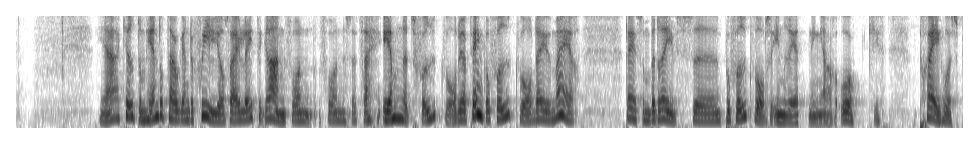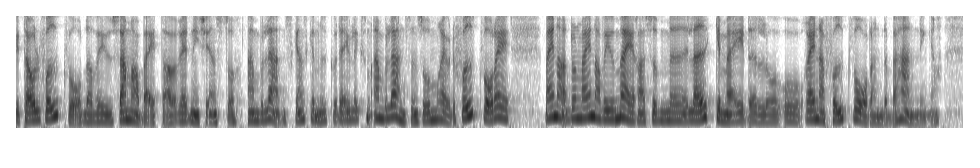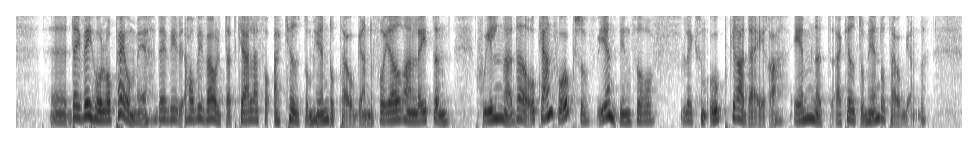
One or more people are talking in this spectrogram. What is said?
Ja, akut omhändertagande skiljer sig lite grann från, från så att säga ämnet sjukvård. Jag tänker sjukvård, är ju mer det som bedrivs eh, på sjukvårdsinrättningar och prehospital sjukvård där vi ju samarbetar, räddningstjänst och ambulans ganska mycket. Och det är ju liksom ambulansens område. Sjukvård är, menar, då menar vi ju mer alltså med eh, läkemedel och, och rena sjukvårdande behandlingar. Eh, det vi håller på med, det har vi valt att kalla för akut omhändertagande för att göra en liten skillnad där och kanske också egentligen för att liksom uppgradera ämnet akut omhändertagande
